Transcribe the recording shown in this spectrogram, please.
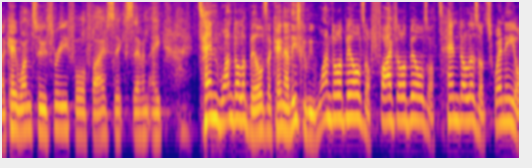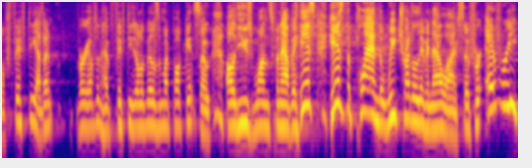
Okay, one, two, three, four, five, six, seven, eight. 10 $1 bills. Okay, now these could be $1 bills or $5 bills or $10 or 20 or 50. I don't very often have $50 bills in my pocket, so I'll use ones for now. But here's, here's the plan that we try to live in our life. So for every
